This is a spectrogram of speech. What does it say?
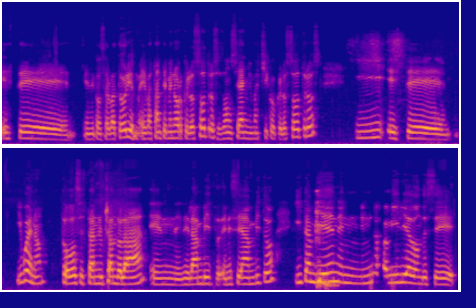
este, en el conservatorio, es, bastante menor que los otros, es 11 años más chico que los otros, y, este, y bueno, todos están luchándola en, en, el ámbito, en ese ámbito, y también en, una familia donde se,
